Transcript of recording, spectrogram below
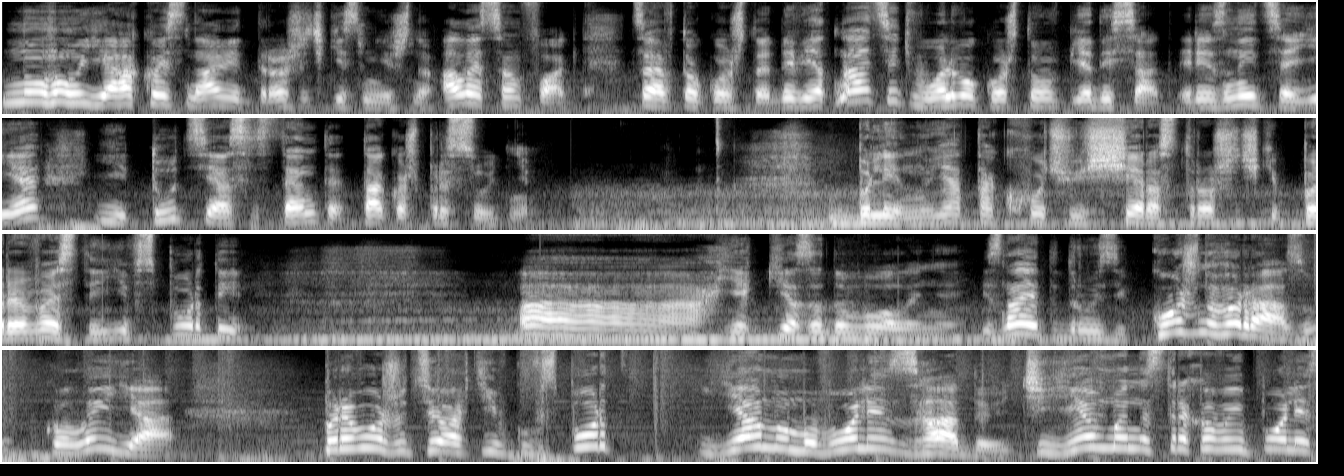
ну якось навіть трошечки смішно. Але сам факт, це авто коштує 19, Volvo коштував 50. Різниця є, і тут ці асистенти також присутні. Блін, ну я так хочу ще раз трошечки перевести її в спорт і. А, яке задоволення! І знаєте, друзі, кожного разу, коли я перевожу цю автівку в спорт, я мимоволі згадую, чи є в мене страховий поліс,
